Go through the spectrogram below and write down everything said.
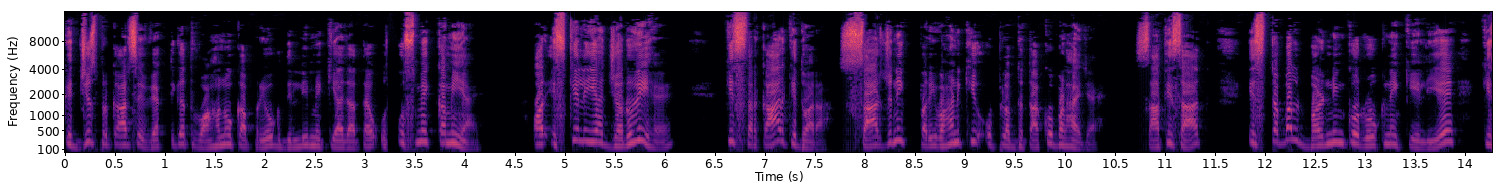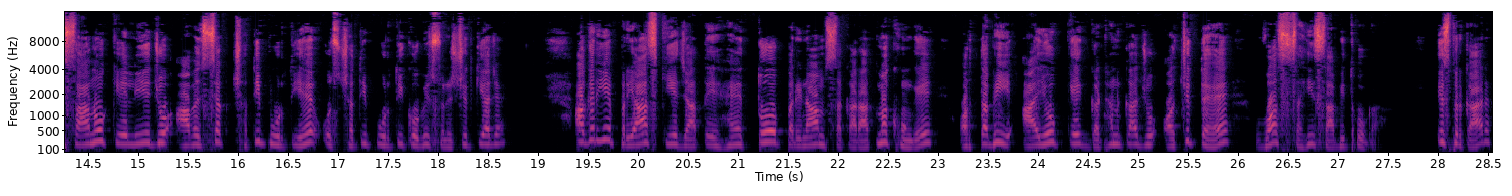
कि जिस प्रकार से व्यक्तिगत वाहनों का प्रयोग दिल्ली में किया जाता है उसमें कमी आए। और इसके लिए यह ज़रूरी है कि सरकार के द्वारा सार्वजनिक परिवहन की उपलब्धता को बढ़ाया जाए। साथ ही साथ, स्टबल बर्निंग को रोकने के लिए किसानों के लिए जो आवश्यक क्षतिपूर्ति है, उस क्षतिपूर्ति को भी सुनिश्चित किया जाए। अगर ये प्रयास किए जाते हैं तो परिणाम सकारात्मक होंगे और तभी आयोग के गठन का जो औचित्य है, वह सही साबित होगा। इस प्रकार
